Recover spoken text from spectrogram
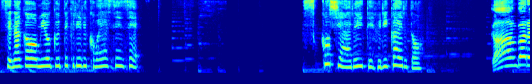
背中を見送ってくれる小林先生。少し歩いて振り返ると、頑張れ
